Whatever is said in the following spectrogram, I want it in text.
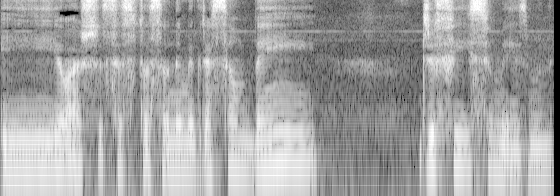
E eu acho essa situação da imigração bem difícil mesmo, né?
